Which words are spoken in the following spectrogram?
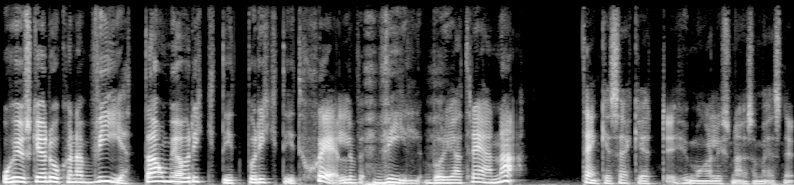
Och hur ska jag då kunna veta om jag riktigt på riktigt själv vill börja träna? Tänker säkert hur många lyssnare som helst nu.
